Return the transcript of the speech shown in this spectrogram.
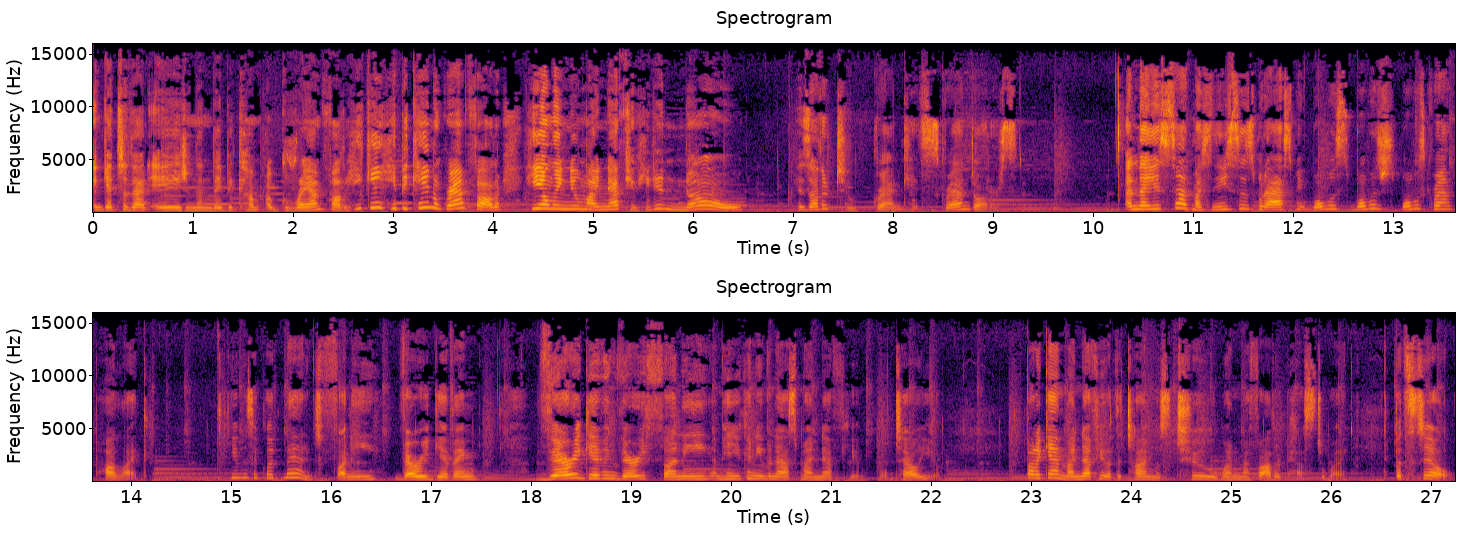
and get to that age and then they become a grandfather. He, came, he became a grandfather. He only knew my nephew. He didn't know his other two grandkids, his granddaughters. And they said my nieces would ask me, "What was what was what was Grandpa like?" He was a good man. He was funny, very giving, very giving, very funny. I mean, you can even ask my nephew; he'll tell you. But again, my nephew at the time was two when my father passed away. But still,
